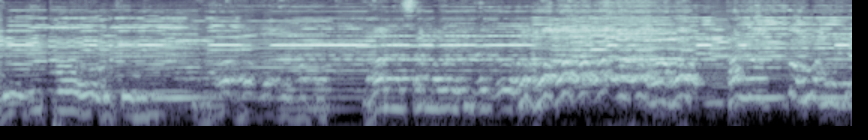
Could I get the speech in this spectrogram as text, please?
విడిపోతుంది మనసమందు అనుకుమందు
